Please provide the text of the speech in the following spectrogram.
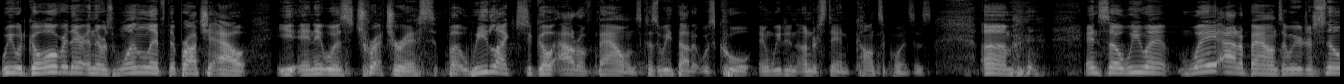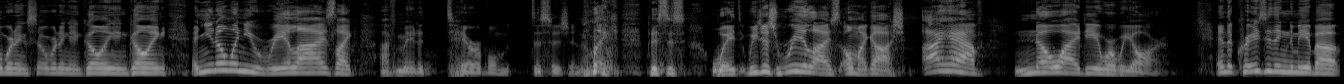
we would go over there, and there was one lift that brought you out, and it was treacherous, but we liked to go out of bounds because we thought it was cool and we didn't understand consequences. Um, And so we went way out of bounds and we were just snowboarding, snowboarding, and going and going. And you know when you realize, like, I've made a terrible decision. like, this is way, we just realized, oh my gosh, I have no idea where we are. And the crazy thing to me about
